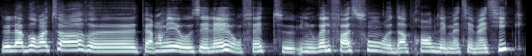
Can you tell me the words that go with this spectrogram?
Le laboratoire permet aux élèves en fait une nouvelle façon d'apprendre les mathématiques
